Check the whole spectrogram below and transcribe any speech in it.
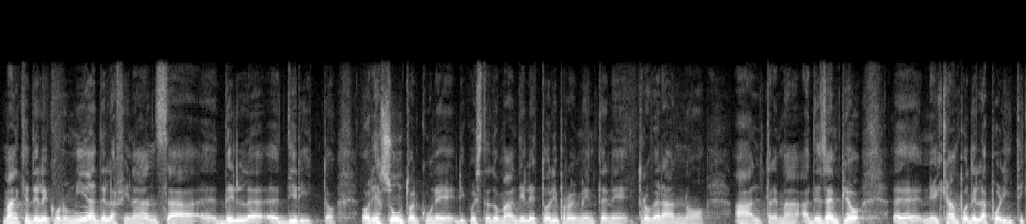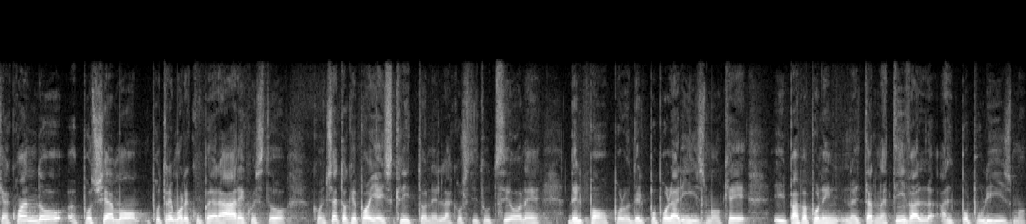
ma anche dell'economia, della finanza, eh, del eh, diritto. Ho riassunto alcune di queste domande, i lettori probabilmente ne troveranno altre, ma ad esempio eh, nel campo della politica, quando possiamo, potremo recuperare questo concetto che poi è iscritto nella Costituzione del popolo, del popolarismo, che il Papa pone in alternativa al, al populismo.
